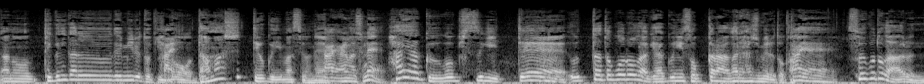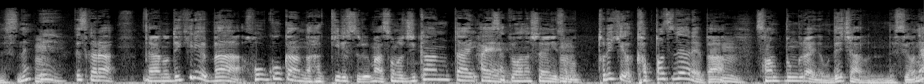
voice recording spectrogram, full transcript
あのテクニカルで見る時の騙しってよく言いますよね、はい、ありますね。早く動きすぎて、うん、売ったところが逆にそこから上がり始めるとか、はいはいはい、そういうことがあるんですね、うん、ですからあのできれば方向感がはっきりする、まあ、その時間帯、はいはい、さっきお話したように、その取引が活発であれば、うん、3分ぐらいでも出ちゃうんですよね、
